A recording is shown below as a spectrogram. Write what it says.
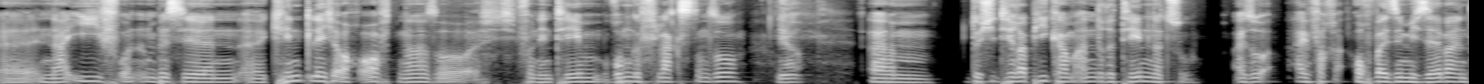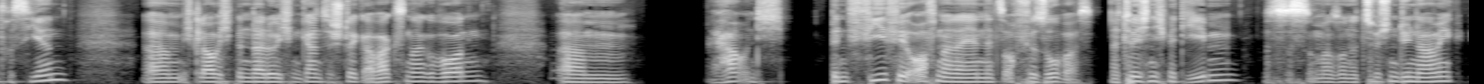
äh, naiv und ein bisschen äh, kindlich auch oft, ne? so von den Themen rumgeflaxt und so. Ja. Ähm, durch die Therapie kamen andere Themen dazu. Also einfach, auch weil sie mich selber interessieren. Ähm, ich glaube, ich bin dadurch ein ganzes Stück erwachsener geworden. Ähm, ja, und ich bin viel, viel offener dann jetzt auch für sowas. Natürlich nicht mit jedem, das ist immer so eine Zwischendynamik.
